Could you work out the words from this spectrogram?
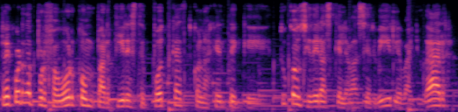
Recuerda por favor compartir este podcast con la gente que tú consideras que le va a servir, le va a ayudar,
